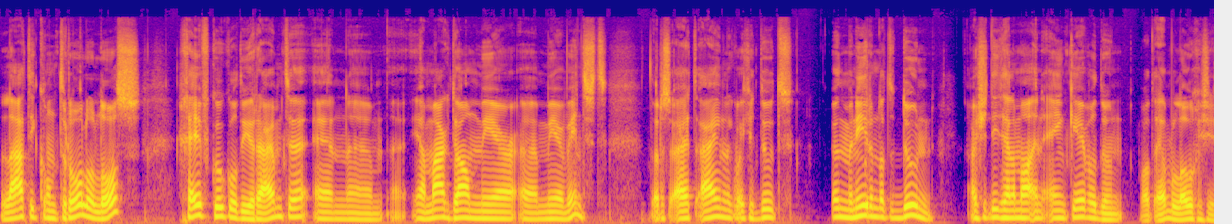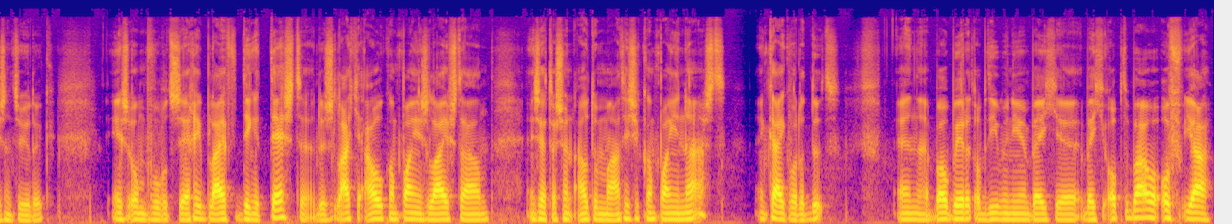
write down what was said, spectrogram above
laat die controle los. Geef Google die ruimte en ja, maak dan meer, meer winst. Dat is uiteindelijk wat je doet. Een manier om dat te doen, als je het niet helemaal in één keer wil doen, wat helemaal logisch is natuurlijk, is om bijvoorbeeld te zeggen: ik blijf dingen testen. Dus laat je oude campagnes live staan en zet er zo'n automatische campagne naast en kijk wat het doet. En uh, probeer het op die manier een beetje, een beetje op te bouwen. Of ja,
